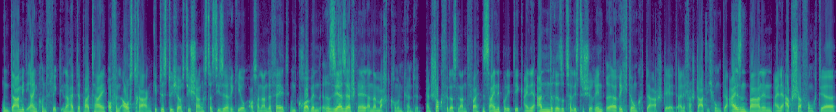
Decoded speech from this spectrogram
und damit einen Konflikt innerhalb der Partei offen austragen, gibt es durchaus die Chance, dass diese Regierung auseinanderfällt und Corbyn sehr, sehr schnell an der Macht kommen könnte. Ein Schock für das Land, weil seine Politik eine andere sozialistische äh, Richtung darstellt. Eine Verstaatlichung der Eisenbahnen, eine Abschaffung der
